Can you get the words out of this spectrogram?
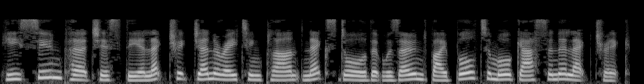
He soon purchased the electric generating plant next door that was owned by Baltimore Gas and Electric.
